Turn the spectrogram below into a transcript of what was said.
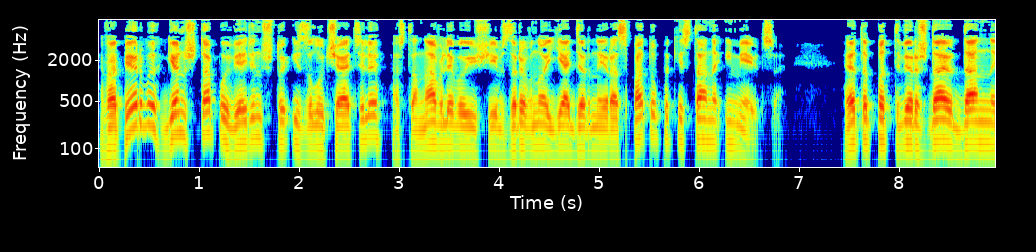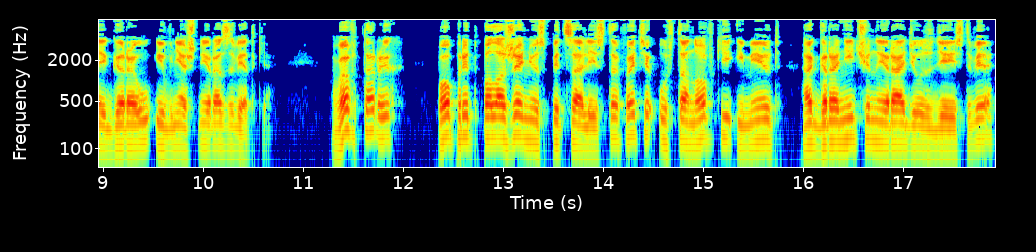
Во-первых, Генштаб уверен, что излучатели, останавливающие взрывной ядерный распад у Пакистана, имеются. Это подтверждают данные ГРУ и внешней разведки. Во-вторых, по предположению специалистов, эти установки имеют ограниченный радиус действия,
